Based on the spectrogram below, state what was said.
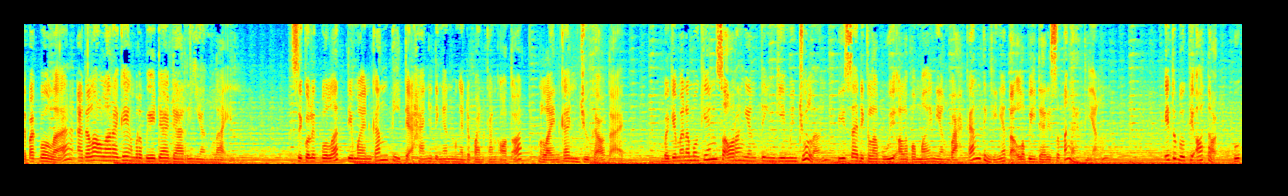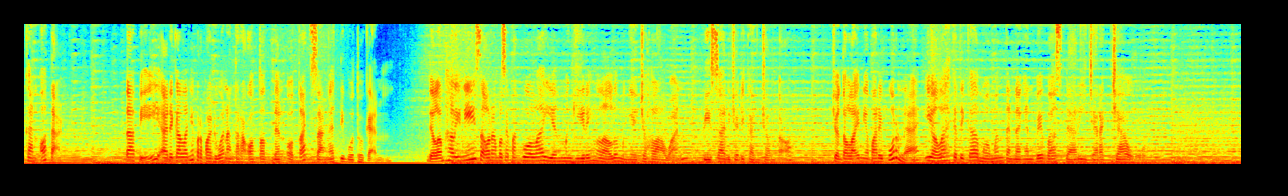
Sepak bola adalah olahraga yang berbeda dari yang lain. Si kulit bulat dimainkan tidak hanya dengan mengedepankan otot, melainkan juga otak. Bagaimana mungkin seorang yang tinggi menculang bisa dikelabui oleh pemain yang bahkan tingginya tak lebih dari setengah tiang? Itu bukti otot, bukan otak. Tapi ada kalanya perpaduan antara otot dan otak sangat dibutuhkan. Dalam hal ini, seorang pesepak bola yang menggiring lalu mengecoh lawan bisa dijadikan contoh. Contoh lain yang paripurna ialah ketika momen tendangan bebas dari jarak jauh.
